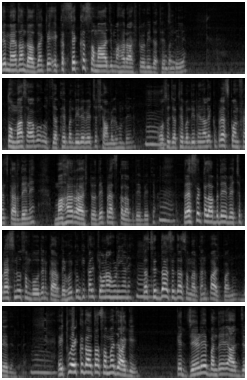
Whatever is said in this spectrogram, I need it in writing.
ਤੇ ਮੈਂ ਤੁਹਾਨੂੰ ਦੱਸਦਾ ਕਿ ਇੱਕ ਸਿੱਖ ਸਮਾਜ ਮਹਾਰਾਸ਼ਟਰ ਦੀ ਜਥੇਬੰਦੀ ਹੈ। ਧੋਮਾ ਸਾਹਿਬ ਉਸ ਜਥੇਬੰਦੀ ਦੇ ਵਿੱਚ ਸ਼ਾਮਿਲ ਹੁੰਦੇ ਨੇ। ਉਸ ਜਥੇਬੰਦੀ ਦੇ ਨਾਲ ਇੱਕ ਪ੍ਰੈਸ ਕਾਨਫਰੰਸ ਕਰਦੇ ਨੇ ਮਹਾਰਾਸ਼ਟਰ ਦੇ ਪ੍ਰੈਸ ਕਲੱਬ ਦੇ ਵਿੱਚ। ਪ੍ਰੈਸ ਕਲੱਬ ਦੇ ਵਿੱਚ ਪ੍ਰੈਸ ਨੂੰ ਸੰਬੋਧਨ ਕਰਦੇ ਹੋਏ ਕਿਉਂਕਿ ਕੱਲ ਚੋਣਾਂ ਹੋਣੀਆਂ ਨੇ। ਤਾਂ ਸਿੱਧਾ ਸਿੱਧਾ ਸਮਰਥਨ ਭਾਜਪਾ ਨੂੰ ਦੇ ਦਿੰਦੇ ਨੇ। ਇੱਥੋਂ ਇੱਕ ਗੱਲ ਤਾਂ ਸਮਝ ਆ ਗਈ ਕਿ ਜਿਹੜੇ ਬੰਦੇ ਅੱਜ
